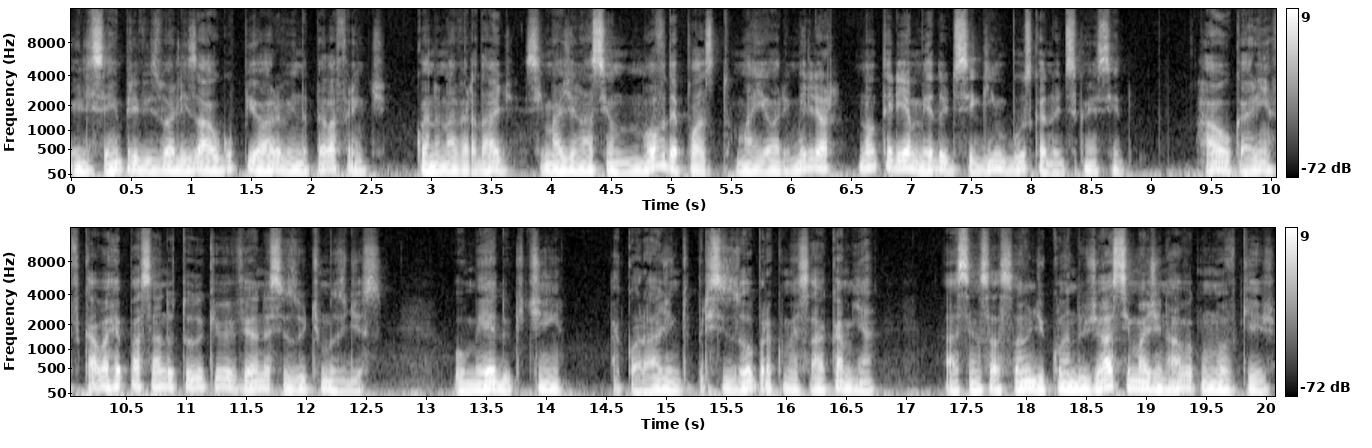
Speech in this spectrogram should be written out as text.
Ele sempre visualiza algo pior vindo pela frente, quando na verdade, se imaginasse um novo depósito maior e melhor, não teria medo de seguir em busca do desconhecido. Raul Carinha ficava repassando tudo o que viveu nesses últimos dias. O medo que tinha, a coragem que precisou para começar a caminhar, a sensação de quando já se imaginava com um novo queijo,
